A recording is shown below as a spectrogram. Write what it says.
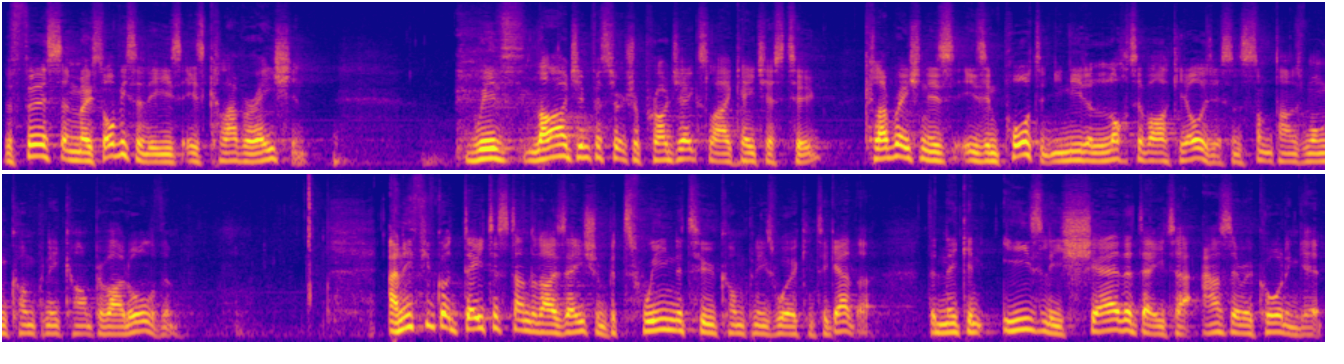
The first and most obvious of these is collaboration. With large infrastructure projects like HS2, collaboration is, is important. You need a lot of archaeologists, and sometimes one company can't provide all of them. And if you've got data standardization between the two companies working together, then they can easily share the data as they're recording it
